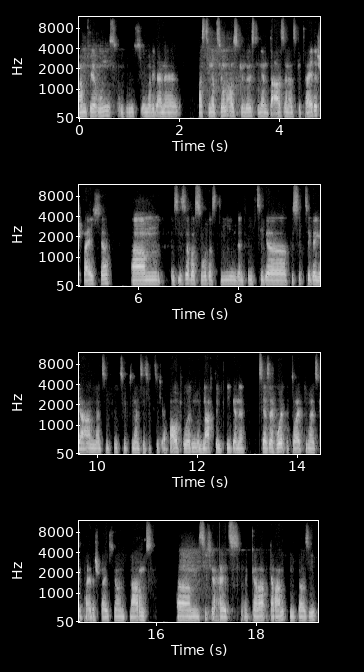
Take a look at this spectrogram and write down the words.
haben für uns und für mich immer wieder eine Faszination ausgelöst in ihrem Dasein als Getreidespeicher ähm, es ist aber so, dass die in den 50er bis 70er Jahren 1950 bis 1970 erbaut wurden und nach dem Krieg eine sehr, sehr hohe Bedeutung als Getreidespeicher und Nahrungssicherheitsgaranten quasi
